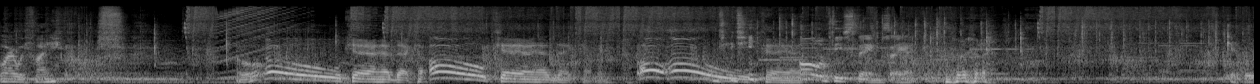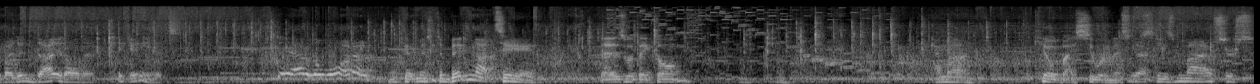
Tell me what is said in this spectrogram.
Why are we fighting? Oh, Oh, okay, I had that. Co- oh, okay, I had that coming. Oh, oh, okay. all of these things I had. To- Can't believe I didn't die at all that. Take any hits. Stay out of the water. Look at Mr. Big Nuts here. That is what they call me. Come on. Killed by sewer Got missiles. these mousers.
